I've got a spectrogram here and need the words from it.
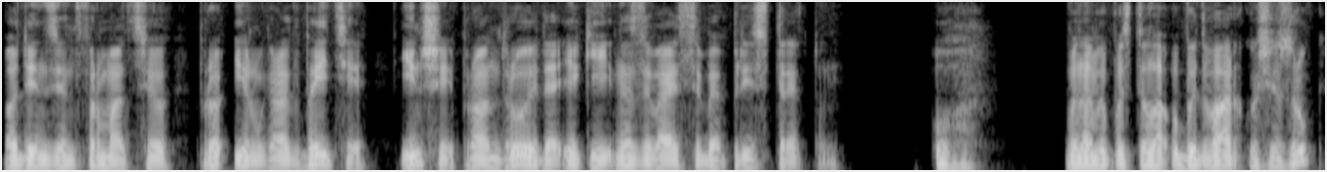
Один з інформацією про Ірмград Бейті, інший про андроїда, який називає себе Пріс Треттон. О. Вона випустила обидва аркуші з рук,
